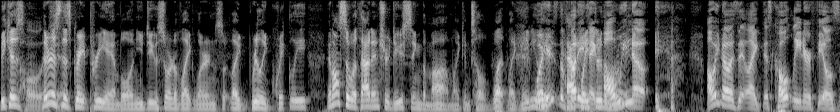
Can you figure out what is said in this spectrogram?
because Holy there is shit. this great preamble and you do sort of like learn so, like really quickly and also without introducing the mom like until what like maybe Well, like, here's the funny thing. the All movie? we know, all we know is that like this cult leader feels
